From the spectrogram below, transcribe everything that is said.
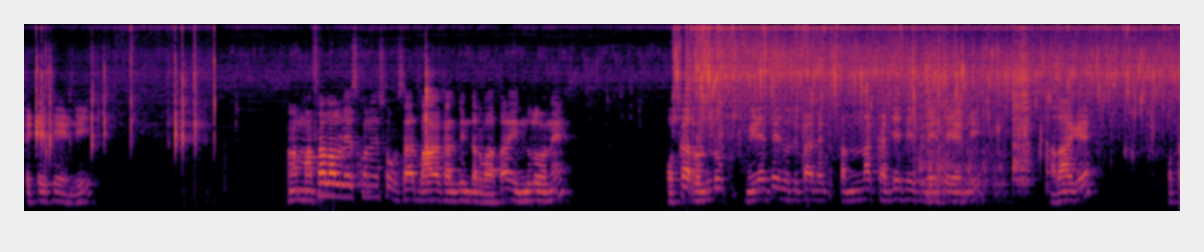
పెట్టేసేయండి. మనం మసాలాలు వేసుకొనేసి ఒకసారి బాగా కలిపిన తర్వాత ఇందులోనే ఒక రెండు మీడియం సైజ్ ఉల్లిపాయలు అయితే సన్నగా కట్ చేసేసి వేసేయండి. అలాగే ఒక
